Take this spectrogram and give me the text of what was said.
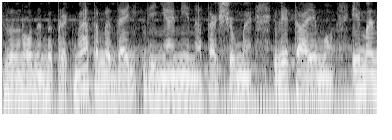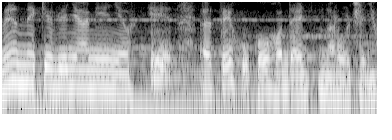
за народними прикметами День Вініаміна. Так що ми вітаємо іменинників Вініамінів і е, тих, у кого день народження.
